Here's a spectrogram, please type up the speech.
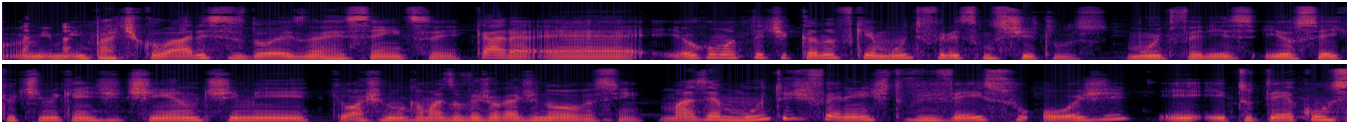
em particular, esses dois, né, recentes aí. Cara, é, eu como atleticano fiquei muito feliz com os títulos. Muito feliz. E eu sei que o time que a gente tinha era um time que eu acho que nunca mais vou ver jogar de novo, assim. Mas é muito diferente tu viver isso hoje e, e tu ter a consciência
